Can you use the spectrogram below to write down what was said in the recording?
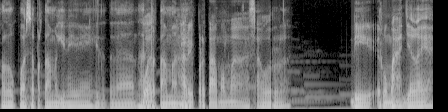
Kalau puasa pertama gini gitu kan hari Buat pertama nih. Hari pertama mah sahur di rumah aja lah ya.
